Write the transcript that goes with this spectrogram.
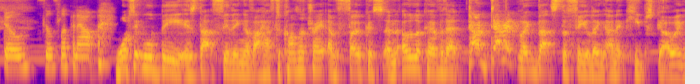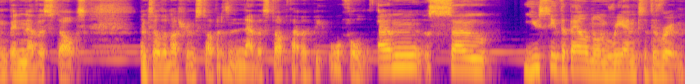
still still slipping out. what it will be is that feeling of I have to concentrate and focus and oh look over there, God damn it! Like that's the feeling, and it keeps going. It never stops until the mushrooms stop. It doesn't never stop. That would be awful. Um, so you see the Baelnorn re-enter the room.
